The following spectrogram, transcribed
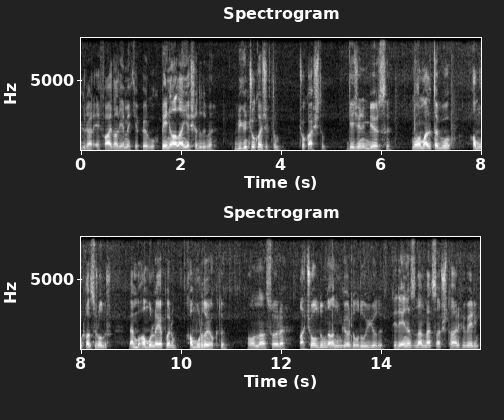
Güler, Efe Aydal yemek yapıyor. Uh, beni alan yaşadı değil mi? Bir gün çok acıktım. Çok açtım. Gecenin bir yarısı. Normalde tabii bu hamur hazır olur. Ben bu hamurla yaparım. Hamur da yoktu. Ondan sonra aç olduğumda hanım gördü. O da uyuyordu. Dedi en azından ben sana şu tarifi vereyim.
